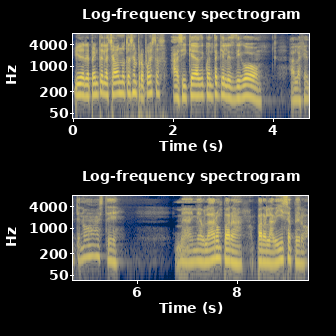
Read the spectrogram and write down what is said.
Y de repente las chavas no te hacen propuestas. Así que haz de cuenta que les digo a la gente, no, este... Me, me hablaron para, para la visa, pero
